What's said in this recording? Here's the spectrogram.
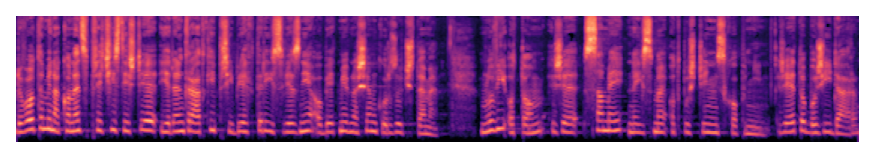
Dovolte mi nakonec přečíst ještě jeden krátký příběh, který s vězni a oběťmi v našem kurzu čteme. Mluví o tom, že sami nejsme odpuštění schopní, že je to boží dar,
